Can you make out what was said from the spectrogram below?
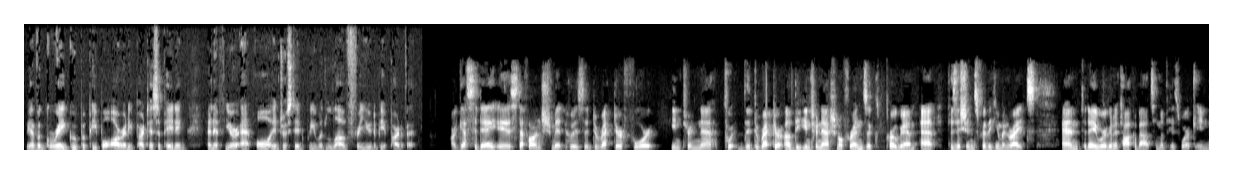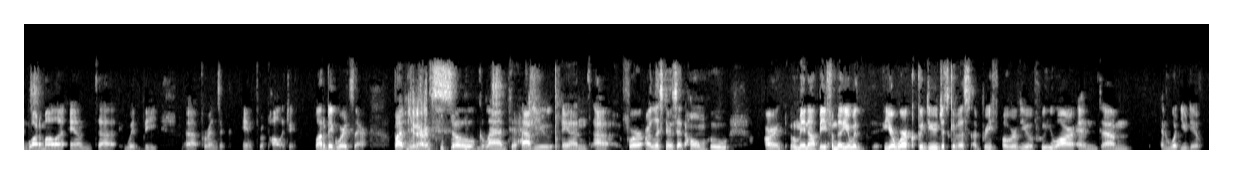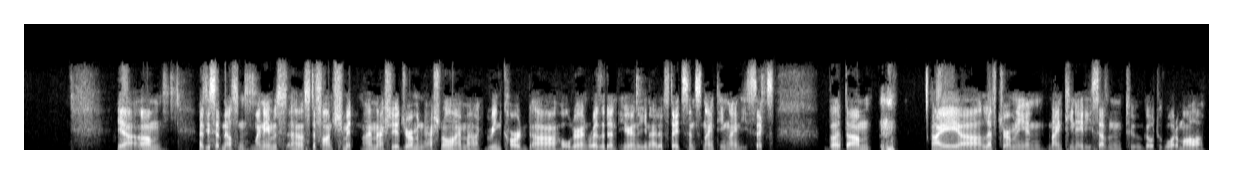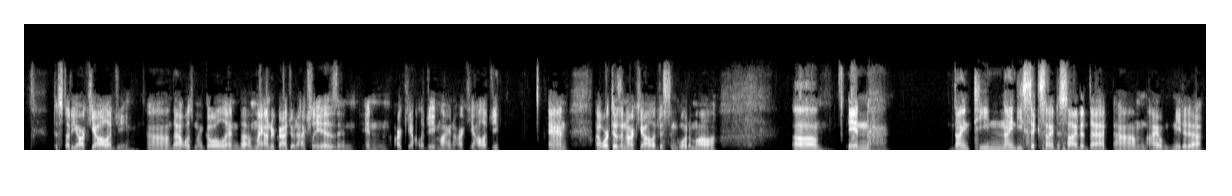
We have a great group of people already participating, and if you're at all interested, we would love for you to be a part of it. Our guest today is Stefan Schmitt, who is the director for internet for the director of the International Forensics Program at Physicians for the Human Rights. And today we're going to talk about some of his work in Guatemala and uh, with the uh, forensic anthropology. A lot of big words there. But we are so glad to have you. And uh, for our listeners at home who aren't, who may not be familiar with your work, could you just give us a brief overview of who you are and um, and what you do? Yeah, um, as you said, Nelson, my name is uh, Stefan Schmitt. I'm actually a German national. I'm a green card uh, holder and resident here in the United States since 1996. But um, I uh, left Germany in 1987 to go to Guatemala to study archaeology. Uh, that was my goal, and uh, my undergraduate actually is in in archaeology, Mayan archaeology, and I worked as an archaeologist in Guatemala. Um, in 1996, I decided that um, I needed a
